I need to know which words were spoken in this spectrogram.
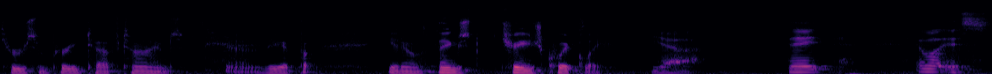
through some pretty tough times. Uh, the, you know, things change quickly. Yeah, they. Well, it's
